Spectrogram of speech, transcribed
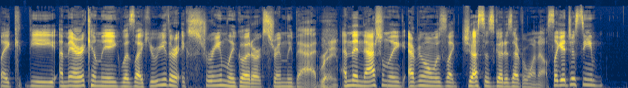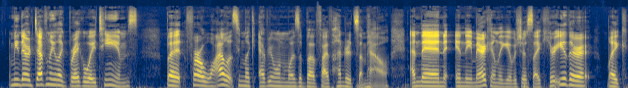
Like the American League was like you're either extremely good or extremely bad. Right. And then National League, everyone was like just as good as everyone else. Like it just seemed I mean, there are definitely like breakaway teams, but for a while it seemed like everyone was above 500 somehow. And then in the American League, it was just like you're either like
